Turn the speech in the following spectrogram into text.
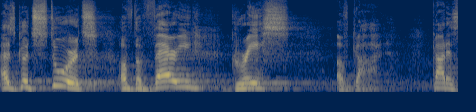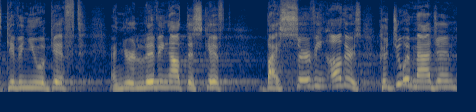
as good stewards of the varied grace of God. God has given you a gift, and you're living out this gift by serving others. Could you imagine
